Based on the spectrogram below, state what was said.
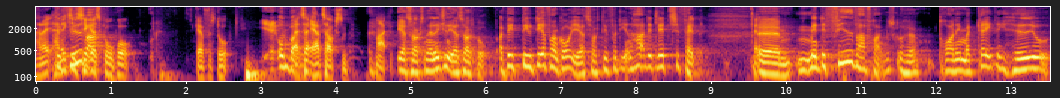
han har, han ikke sin sikkerhedssko på kan jeg forstå. Ja, umiddelbart. Altså Airtoxen. Nej. Airtoxen, han har ikke sin Airtox på. Og det, det er jo derfor, han går i Airtox. Det er, fordi han har lidt let til fald. Ja. Øhm, men det fede var, Frank, nu skal du høre, dronning Margrethe havde jo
